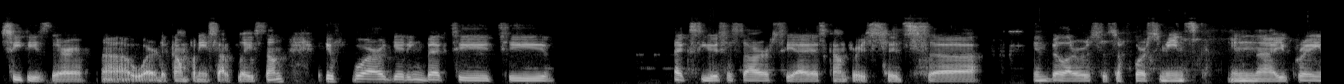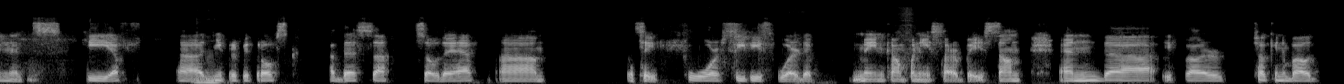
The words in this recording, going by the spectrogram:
cities there uh, where the companies are placed on. If we're getting back to to ex-USSR CIS countries, it's uh, in Belarus, it's of course Minsk. In uh, Ukraine, it's Kiev, uh, Mhm. Dnipropetrovsk, Odessa. So they have, um, let's say, four cities where the main companies are based on. And uh, if we're talking about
